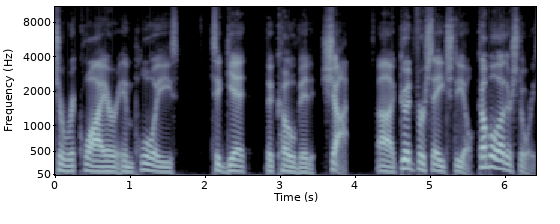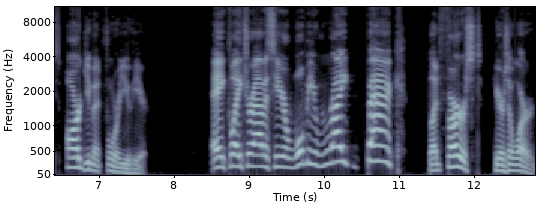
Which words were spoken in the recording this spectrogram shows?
to require employees to get the COVID shot. Uh, good for Sage Steele. Couple other stories. Argument for you here. Hey, Clay Travis here. We'll be right back. But first, here's a word.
